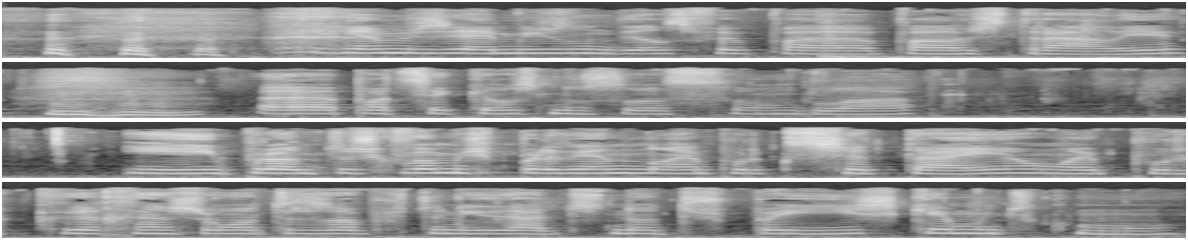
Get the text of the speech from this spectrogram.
Tínhamos gêmeos, um deles foi para, para a Austrália. Uhum. Ah, pode ser que eles nos ouçam de lá. E pronto, os que vamos perdendo não é porque se chateiam, é porque arranjam outras oportunidades noutros países, que é muito comum,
